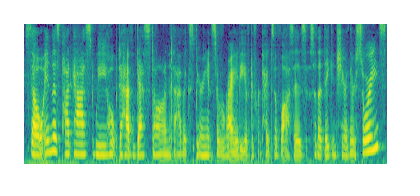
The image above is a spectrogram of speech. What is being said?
So, in this podcast, we hope to have guests on that have experienced a variety of different types of losses so that they can share their stories.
